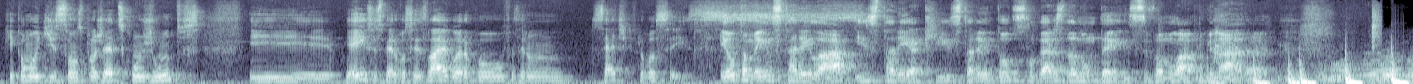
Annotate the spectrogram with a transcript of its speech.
Porque, como eu disse, são os projetos conjuntos. E, e é isso, espero vocês lá. E agora vou fazer um set aqui pra vocês. Eu também estarei lá e estarei aqui, estarei em todos os lugares dando um dance. Vamos lá, Brugnara.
